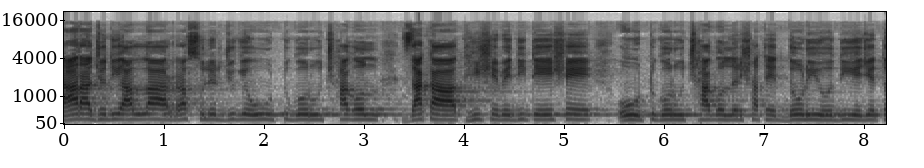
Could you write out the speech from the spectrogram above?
তারা যদি আল্লাহর রাসুলের যুগে উট, গরু, ছাগল জাকাত হিসেবে দিতে এসে উট, গরু, ছাগলের সাথে দড়িও দিয়ে যেত,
